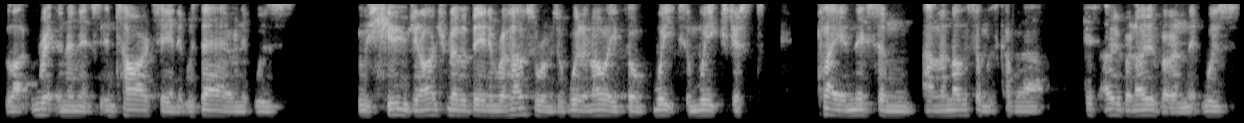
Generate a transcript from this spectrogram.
like written in its entirety and it was there and it was it was huge. And I just remember being in rehearsal rooms with Will and Ollie for weeks and weeks just playing this and and another song that's coming out just over and over and it was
